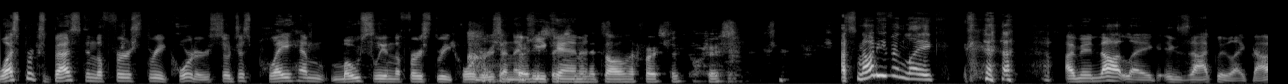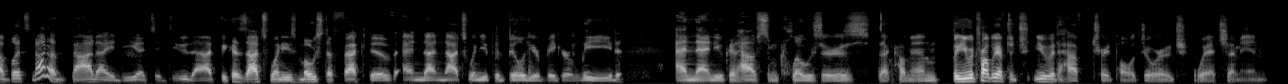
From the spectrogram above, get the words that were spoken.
Westbrook's best in the first three quarters, so just play him mostly in the first three quarters, and then he 36 can. It's all in the first three quarters. That's not even like. I mean, not like exactly like that, but it's not a bad idea to do that because that's when he's most effective, and then that's when you could build your bigger lead, and then you could have some closers that come in. But you would probably have to you would have to trade Paul George, which I mean,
